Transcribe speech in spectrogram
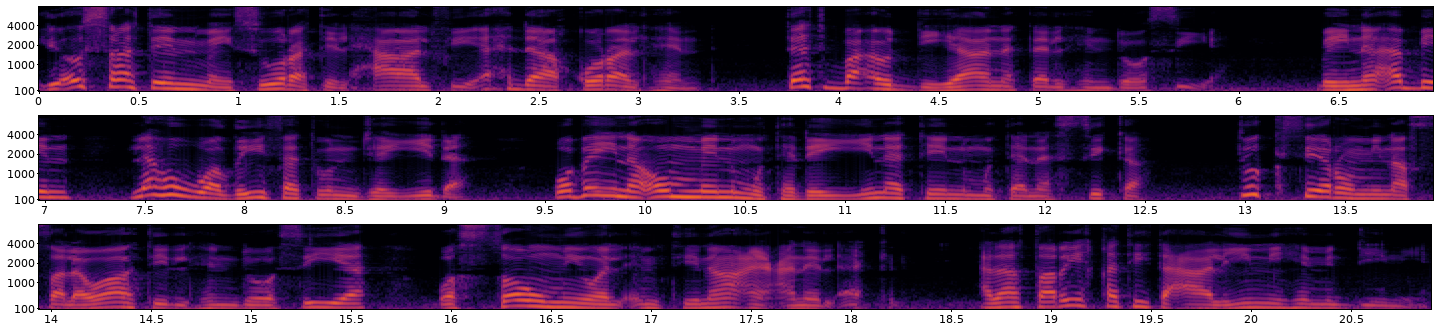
لأسرة ميسورة الحال في إحدى قرى الهند. تتبع الديانة الهندوسية بين أب له وظيفة جيدة وبين أم متدينة متنسكة تكثر من الصلوات الهندوسية والصوم والامتناع عن الأكل على طريقة تعاليمهم الدينية.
